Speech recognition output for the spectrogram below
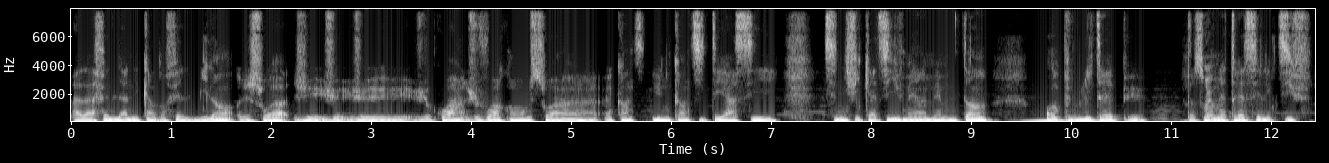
à la fin de l'année quand on fait le bilan. Je sois, je, je, je, je crois, je vois qu'on reçoit un, une quantité assez significative, mais en même temps, on publie très peu parce qu'on est très sélectif.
